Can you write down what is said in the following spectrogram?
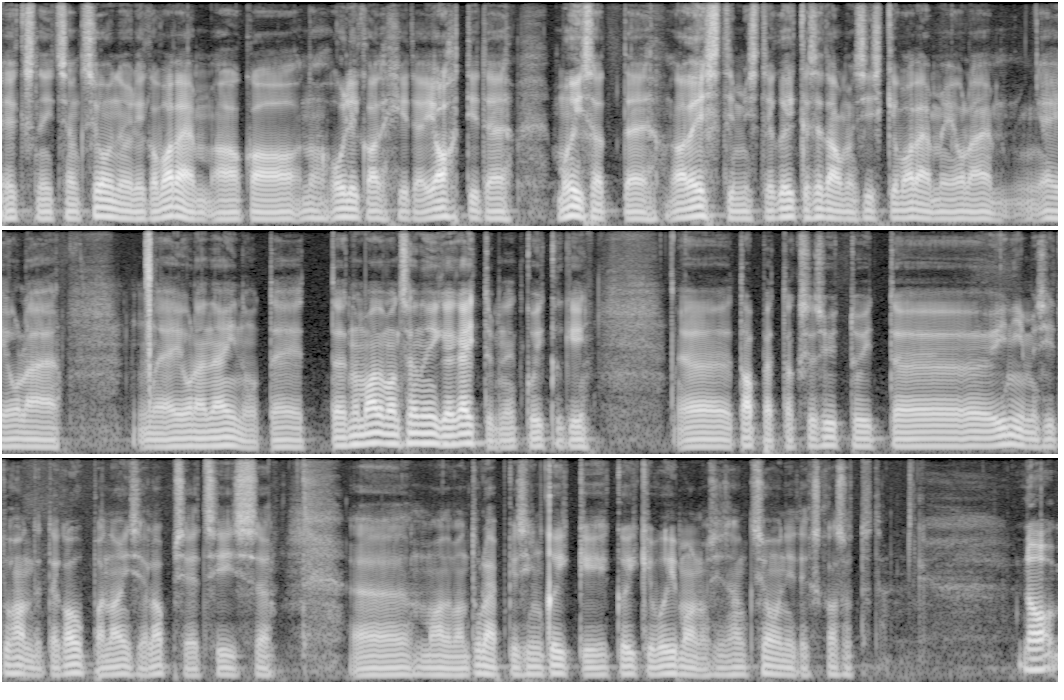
eks neid sanktsioone oli ka varem, aga noh, oligarhide, jahtide, mõisate arestimist ja kõike seda me siiski varem ei ole, ei ole, ei ole näinud, et no ma arvan, see on õige käitumine, et kui ikkagi äh, Äh, tapetakse süütuid äh, inimesi tuhandete kaupa, naisi ja lapsi, et siis äh, ma arvan, tulebki siin kõiki, kõiki võimalusi sanktsioonideks kasutada. no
